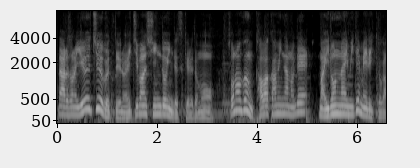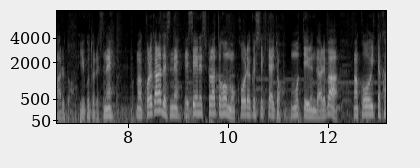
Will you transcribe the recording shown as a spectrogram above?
だからその YouTube っていうのは一番しんどいんですけれども、その分川上なので、まあ、いろんな意味でメリットがあるということですね。まあ、これからですね SNS プラットフォームを攻略していきたいと思っているんであれば、まあ、こういった考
